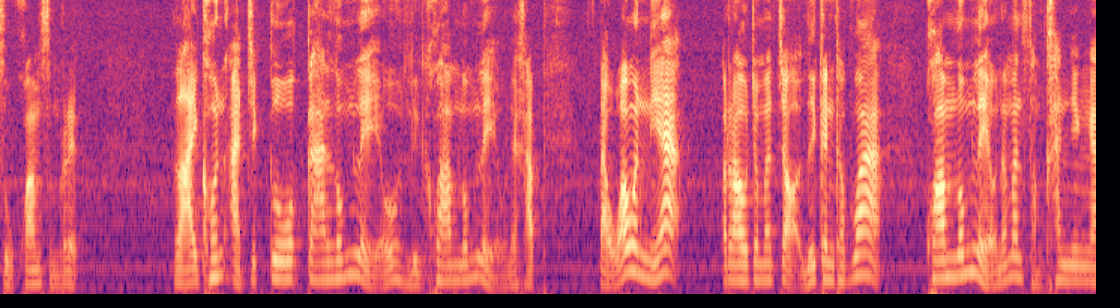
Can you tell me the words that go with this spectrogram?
สู่ความสำเร็จ หลายคนอาจจะกลัวการล้มเหลวหรือความล้มเหลวนะครับ แต่ว่าวันนี้เราจะมาเจาะลึกกันครับว่า ความล้มเหลวนั้นมันสำคัญยังไง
